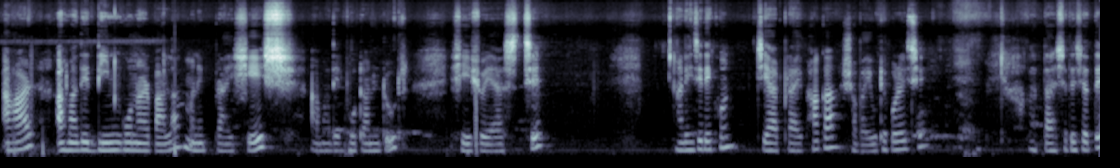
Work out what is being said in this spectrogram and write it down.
আর আমাদের দিন গোনার পালা মানে প্রায় শেষ, আমাদের ভুটান ট্যুর শেষ হয়ে আসছে। আর এই যে দেখুন চেয়ার প্রায় ফাঁকা, সবাই উঠে পড়েছে। আর তার সাথে সাথে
